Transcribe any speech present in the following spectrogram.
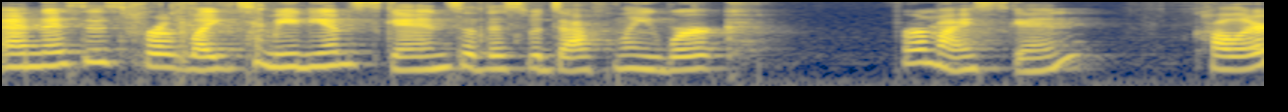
And this is for light to medium skin. So this would definitely work for my skin color.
